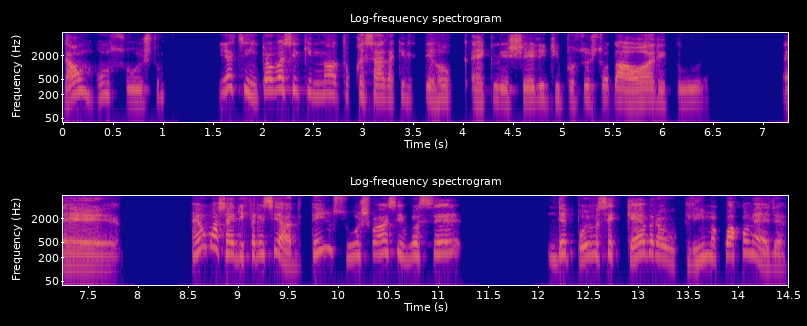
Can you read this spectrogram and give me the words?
dá um bom susto. E assim, pra você que não tô cansado daquele terror é, clichê, ele tipo susto toda hora e tudo. É, é uma série diferenciada. Tem o susto, mas assim, você. Depois você quebra o clima com a comédia.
